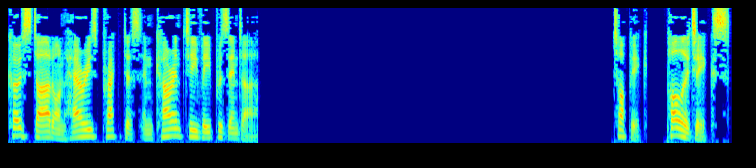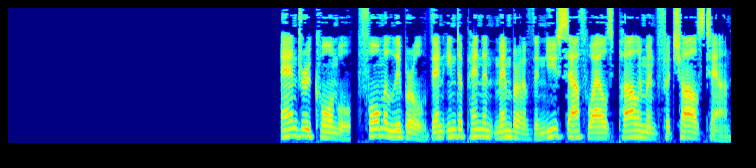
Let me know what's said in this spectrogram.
co-starred on Harry's Practice and current TV presenter. Topic: Politics. Andrew Cornwall, former Liberal then independent member of the New South Wales Parliament for Charlestown.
